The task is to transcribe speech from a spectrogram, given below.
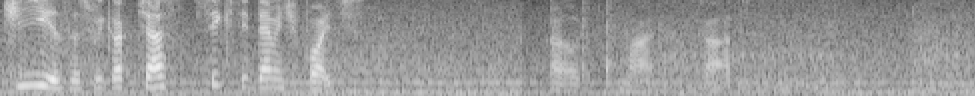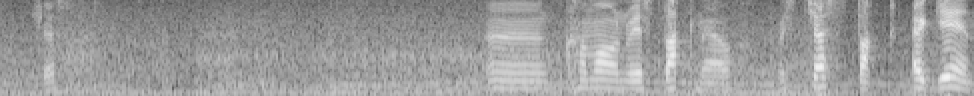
Jesus we got just 60 damage points. Oh my god. Just uh, come on we're stuck now. We're just stuck again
